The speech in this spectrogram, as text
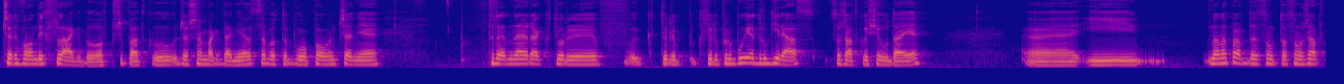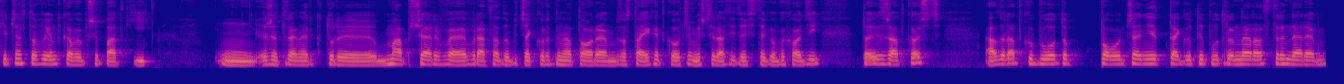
czerwonych flag było w przypadku Josha McDanielsa, bo to było połączenie trenera, który, który, który próbuje drugi raz, co rzadko się udaje. E, I no naprawdę są, to są rzadkie, często wyjątkowe przypadki, mm, że trener, który ma przerwę, wraca do bycia koordynatorem, zostaje head coachem jeszcze raz i coś z tego wychodzi. To jest rzadkość, a w dodatku było to połączenie tego typu trenera z trenerem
